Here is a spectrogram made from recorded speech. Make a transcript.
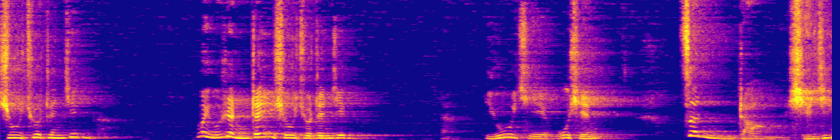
修觉真经啊。没有认真修觉真经，啊，有解无行，增长邪见。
